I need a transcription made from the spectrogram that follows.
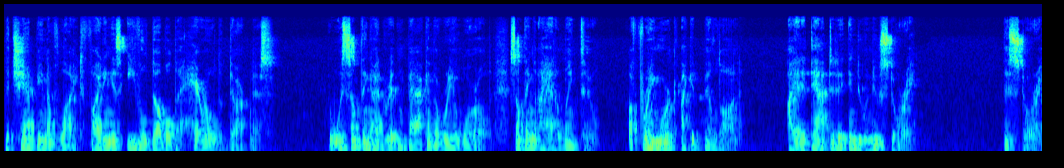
the champion of light, fighting his evil double, the herald of darkness. It was something I'd written back in the real world, something I had a link to, a framework I could build on. I had adapted it into a new story. This story.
